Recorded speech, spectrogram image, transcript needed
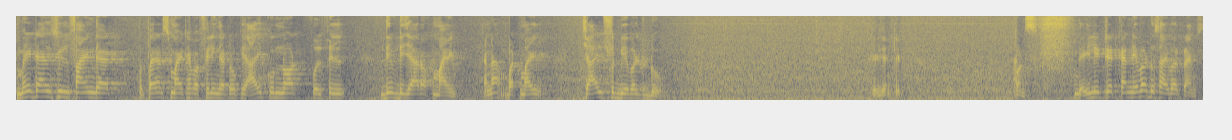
Many times you will find that the parents might have a feeling that, okay, I could not fulfill this desire of mine, but my child should be able to do. Isn't it? The illiterate can never do cyber crimes.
